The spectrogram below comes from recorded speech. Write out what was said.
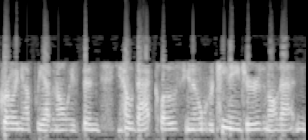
growing up, we haven't always been, you know, that close. You know, we're teenagers and all that. And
